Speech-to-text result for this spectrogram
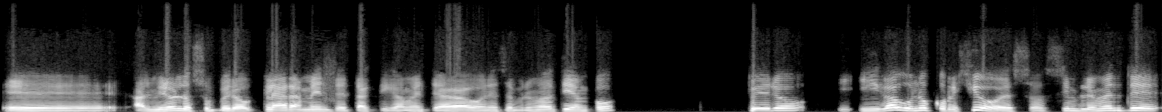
eh, Almirón lo superó claramente tácticamente a Gago en ese primer tiempo, pero y, Gago no corrigió eso, simplemente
